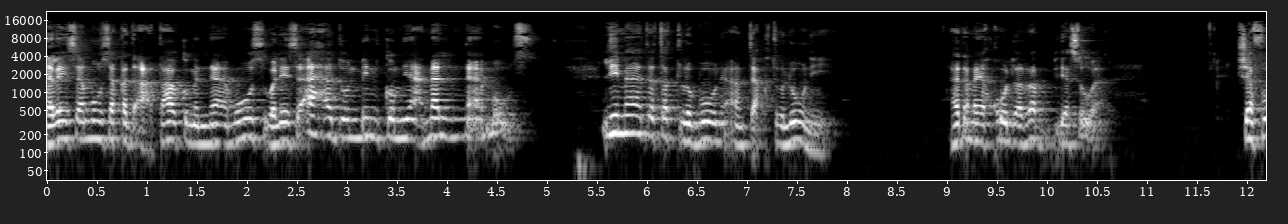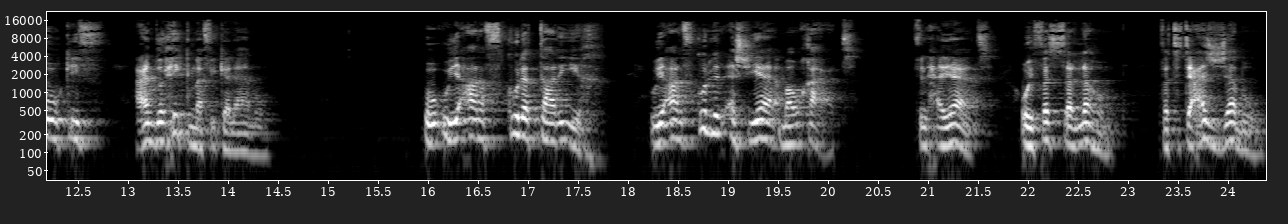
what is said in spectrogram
أليس موسى قد أعطاكم الناموس وليس أحد منكم يعمل الناموس؟ لماذا تطلبون أن تقتلوني؟ هذا ما يقول الرب يسوع. شافوا كيف عنده حكمة في كلامه. ويعرف كل التاريخ ويعرف كل الأشياء ما وقعت. في الحياة ويفسر لهم فتتعجبوا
